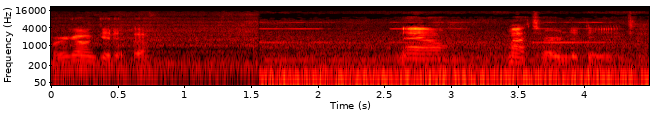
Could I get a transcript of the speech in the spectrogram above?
We're gonna get it though. Now, my turn to dig.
